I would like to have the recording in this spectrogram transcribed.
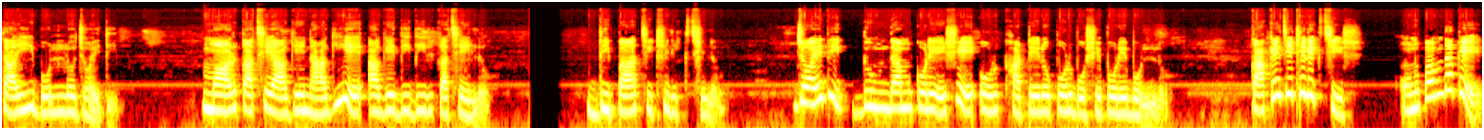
তাই বলল জয়দীপ। মার কাছে আগে না গিয়ে আগে দিদির কাছে এলো। দীপা চিঠি লিখছিল। জয়দীপ দুমদাম করে এসে ওর খাটের ওপর বসে পড়ে বলল, কাকে চিঠি লিখছিস? অনুপম দাকে?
